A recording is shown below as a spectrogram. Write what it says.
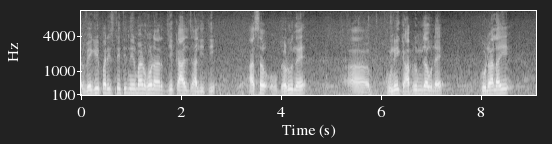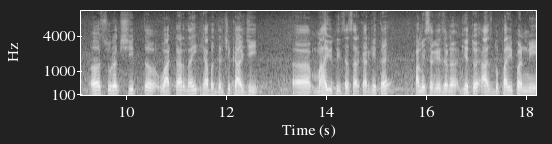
वेगळी परिस्थिती निर्माण होणार जी काल झाली ती. असं घडू नये. कुणी घाबरून जाऊ नये. कुणालाही असुरक्षित वाटणार नाही ह्याबद्दलची काळजी महायुतीचं सरकार घेतं आहे आम्ही सगळेजण घेतो आहे आज दुपारी पण मी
